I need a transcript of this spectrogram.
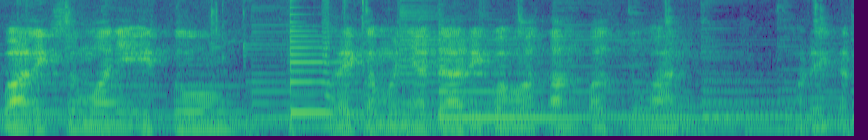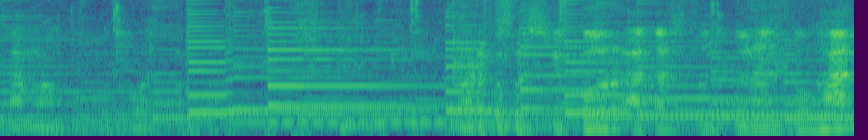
Balik semuanya itu mereka menyadari bahwa tanpa Tuhan mereka tak mampu berbuat apa. Keluarga bersyukur atas tuntunan Tuhan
